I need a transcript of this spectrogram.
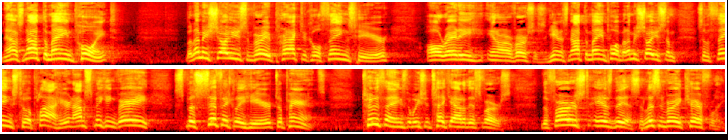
Now, it's not the main point, but let me show you some very practical things here already in our verses. Again, it's not the main point, but let me show you some, some things to apply here. And I'm speaking very specifically here to parents two things that we should take out of this verse. The first is this, and listen very carefully.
